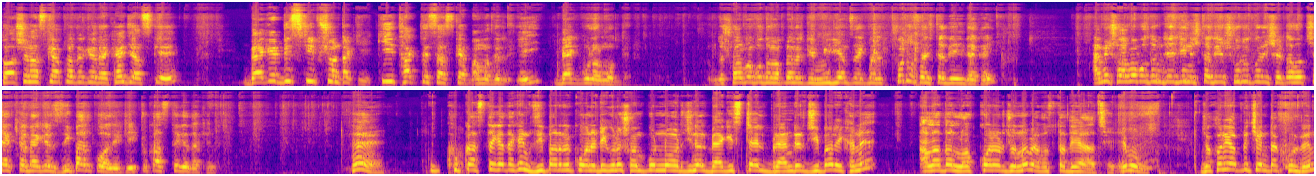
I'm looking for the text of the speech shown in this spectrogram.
তো আসেন আজকে আপনাদেরকে দেখাই যে আজকে ব্যাগের ডিসক্রিপশনটা কি? কি থাকতেছে আজকে আমাদের এই ব্যাগগুলোর মধ্যে? সর্বপ্রথম আপনাদেরকে মিডিয়াম একবারে ছোট সাইজটা দিয়েই দেখাই। আমি সর্বপ্রথম যে জিনিসটা দিয়ে শুরু করি সেটা হচ্ছে একটা ব্যাগের জিপার কোয়ালিটি একটু কাছ থেকে দেখেন। হ্যাঁ খুব- খুব কাছ থেকে দেখেন জিপারের কোয়ালিটিগুলো সম্পূর্ণ অরিজিনাল ব্যাগ স্টাইল ব্র্যান্ডের জিপার এখানে আলাদা লক করার জন্য ব্যবস্থা দেওয়া আছে এবং যখনই আপনি চেনটা খুলবেন,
